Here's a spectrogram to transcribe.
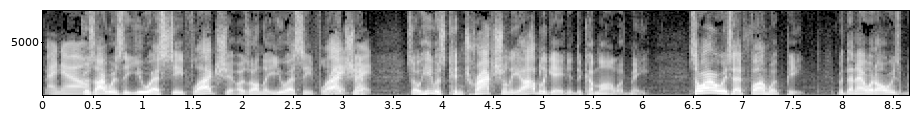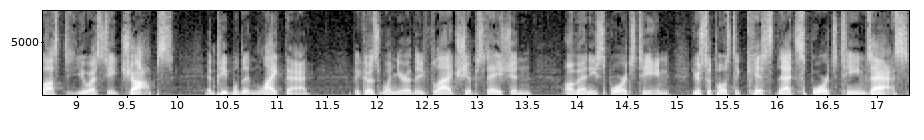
i know because I was the USC flagship. I was on the USC flagship. right. So he was contractually obligated to come on with me. So I always had fun with Pete. But then I would always bust USC chops. And people didn't like that because when you're the flagship station of any sports team, you're supposed to kiss that sports team's ass.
